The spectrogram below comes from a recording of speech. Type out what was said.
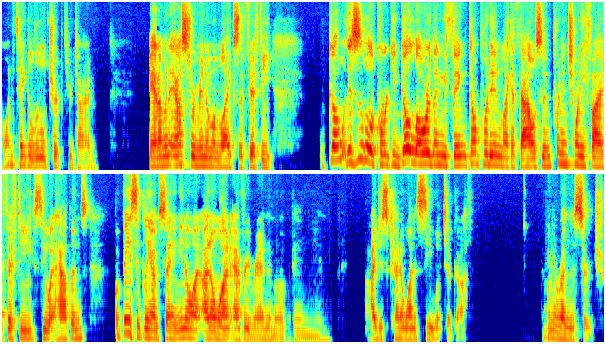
I want to take a little trip through time. And I'm going to ask for minimum likes of 50. Go, this is a little quirky, go lower than you think. Don't put in like a thousand, put in 25, 50, see what happens. But basically I'm saying, you know what, I don't want every random opinion. I just kind of want to see what took off. I'm going to run this search.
